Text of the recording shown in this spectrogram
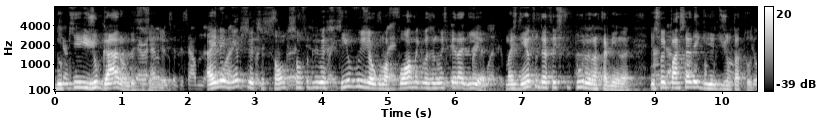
do que julgaram desse gênero. Há elementos desse som que são subversivos de alguma forma que você não esperaria, mas dentro dessa estrutura natalina. Isso foi parte da alegria de juntar tudo.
